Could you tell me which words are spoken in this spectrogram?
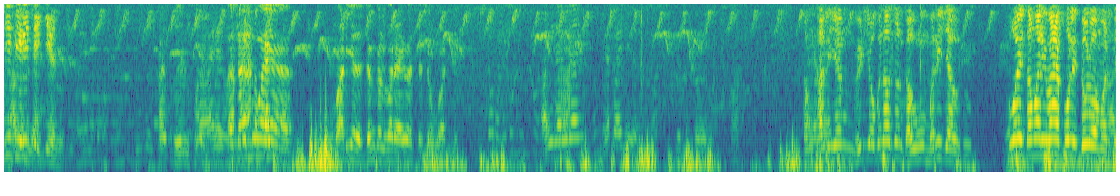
સીધી રીતે કહે છે. જંગલ વાળા આવ્યા છે સૌ વાડીએ. તમે ખાલી એમ વીડિયો બનાવજો ને કે હું મરી જાઉં છું તોય તમારી વાય પોલીસ દોડવા મળશે.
